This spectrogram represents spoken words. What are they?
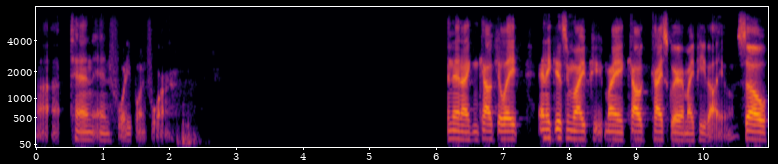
Uh, ten and forty point four. And then I can calculate, and it gives me my p, my chi-square and my p-value. So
